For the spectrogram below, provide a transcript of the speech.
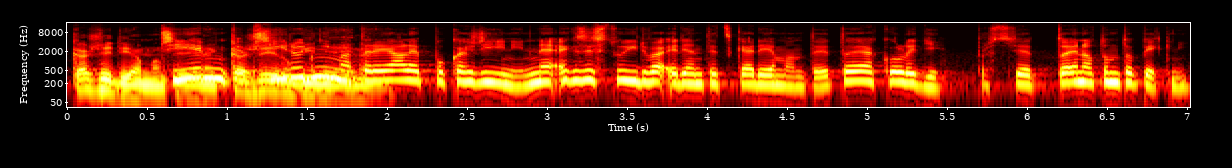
Každý diamant Příjem, je jiný, každý Přírodní materiál je, je po každý jiný. Neexistují dva identické diamanty. To je jako lidi. Prostě to je na tomto pěkný.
